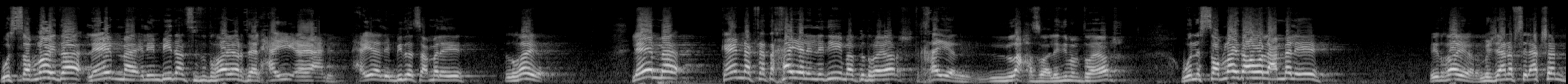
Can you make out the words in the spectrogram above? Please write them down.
وال supply ده لا إما ال impedance تتغير زي الحقيقة يعني. الحقيقة الامبيدنس عمالة إيه؟ تتغير. لا إما كأنك تتخيل اللي دي ما بتتغيرش. تخيل اللحظه اللي دي ما بتتغيرش؟ وإن ال supply ده هو اللي عمال إيه؟ يتغير. مش ده نفس الأكشن؟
